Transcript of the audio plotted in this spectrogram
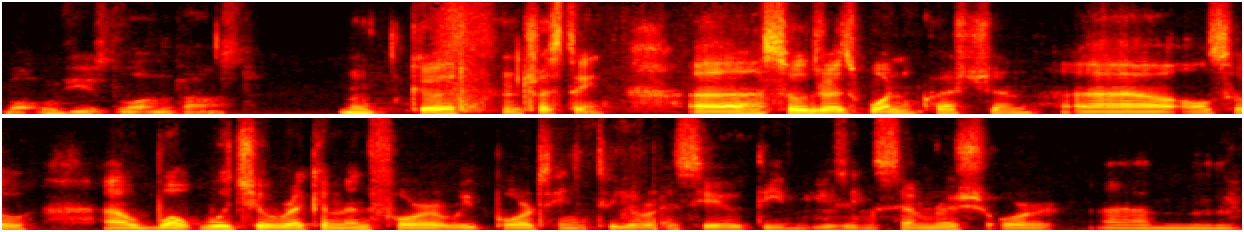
what we've used a lot in the past. Hmm, good, interesting. Uh, so there's one question. Uh, also, uh, what would you recommend for reporting to your SEO team using SEMrush or um,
